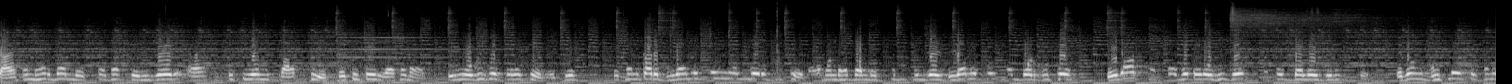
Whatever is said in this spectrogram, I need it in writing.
ডায়মন্ড হারবার লোকসভা কেন্দ্রের সিপিএম প্রার্থী প্রতীকের রহমান তিনি অভিযোগ করেছেন যে সেখানকার বিরানব্বই নম্বর বুথে ডায়মন্ড হারবার লোকসভা কেন্দ্রের বিরানব্বই নম্বর বুথে বেদার ভোটের অভিযোগ শাসক দলের বিরুদ্ধে। এবং বুথে সেখানে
